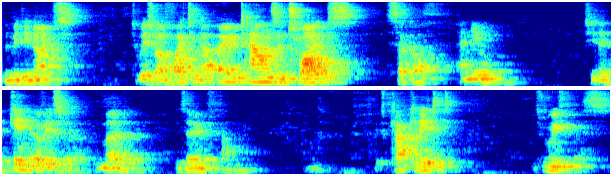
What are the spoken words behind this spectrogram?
the Midianites, to Israel fighting her own towns and tribes, Succoth, Penuel. She's the king of Israel, murdering his own family. It's calculated, it's ruthless,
